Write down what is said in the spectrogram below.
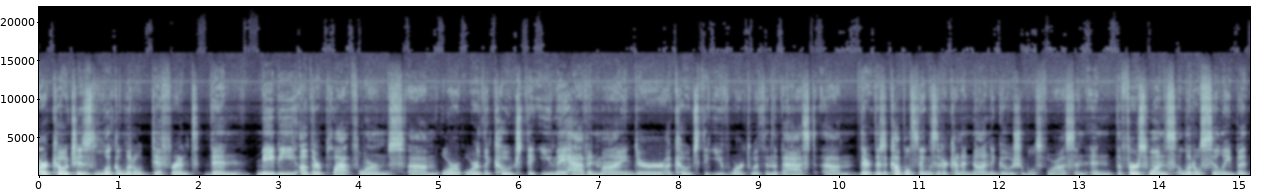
our coaches look a little different than maybe other platforms um, or or the coach that you may have in mind or a coach that you've worked with in the past. Um, there, there's a couple things that are kind of non-negotiables for us, and and the first one's a little silly, but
